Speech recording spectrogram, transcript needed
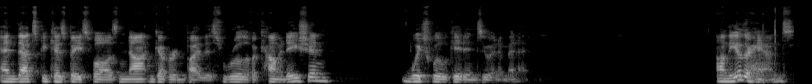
and that's because baseball is not governed by this rule of accommodation, which we'll get into in a minute. On the other hand,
